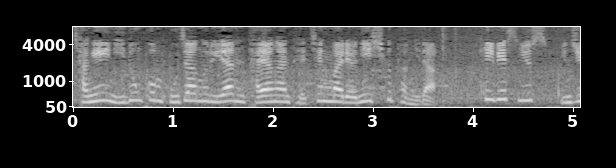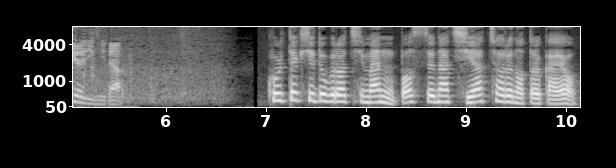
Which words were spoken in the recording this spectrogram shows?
장애인 이동권 보장을 위한 다양한 대책 마련이 시급합니다. KBS 뉴스 윤주연입니다. 콜택시도 그렇지만 버스나 지하철은 어떨까요?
